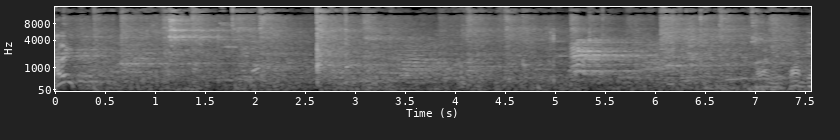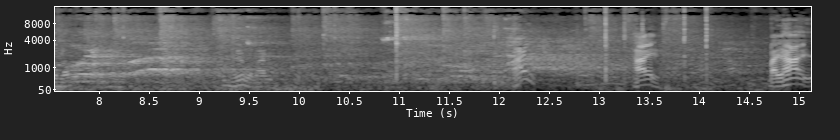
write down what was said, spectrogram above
Đấy. Con trong lắm. Không hiểu vào anh. Hai. hai bảy hai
